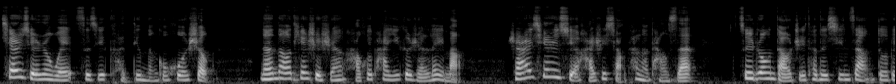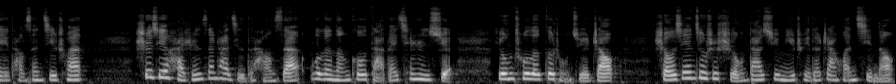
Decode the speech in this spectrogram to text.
千仞雪认为自己肯定能够获胜。难道天使神还会怕一个人类吗？然而，千仞雪还是小看了唐三，最终导致他的心脏都被唐三击穿。失去海神三叉戟的唐三，为了能够打败千仞雪，用出了各种绝招。首先就是使用大须弥锤的炸环技能，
